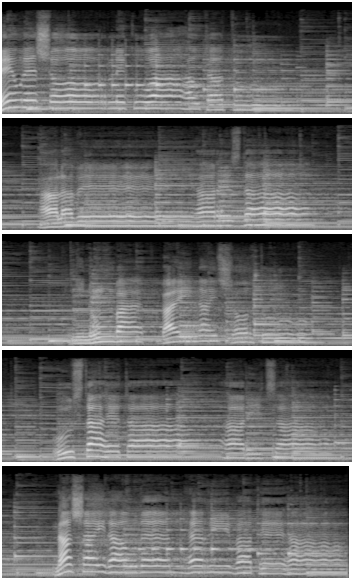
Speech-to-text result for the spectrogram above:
Neure sorlekua hautatu. Alabe ez da ninun bat baina sortu. Usta eta haritza Nasai dauden herri batean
